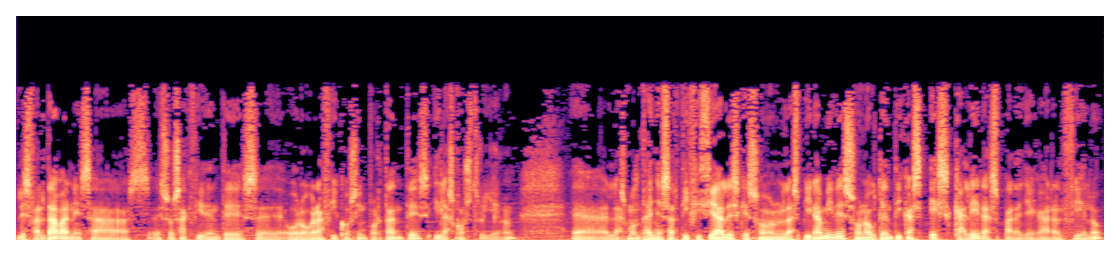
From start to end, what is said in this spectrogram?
Les faltaban esas, esos accidentes eh, orográficos importantes y las construyeron. Eh, las montañas artificiales que son las pirámides son auténticas escaleras para llegar al cielo,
